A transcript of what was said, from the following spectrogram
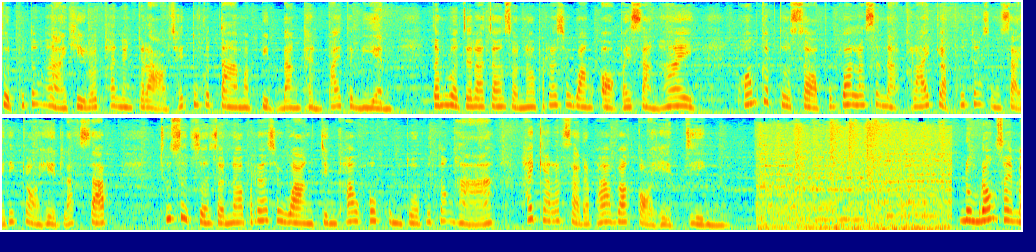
สุดผู้ต้องหาขี่รถคันดังกล่าว ใช้ตุ๊กตามาปิดบังแผ่นป้ายทะเบียนตำรวจจราจรสอนอพระราชวังออกไปสั่งให้ พร้อมกับตรวจสอบพบว่าลักษณะคล้ายกับผู้ต้องสงสัยที่ก่อเหตุลักทรัพย์ ชุดสืบสวนสนพระราชวังจึงเข้าควบคุมตัวผู้ต้องหา ให้การรับสารภาพว่าก่อเหตุจริง หนุ่มร้องสายไหม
